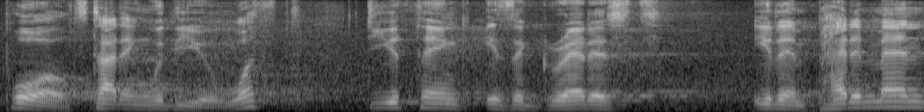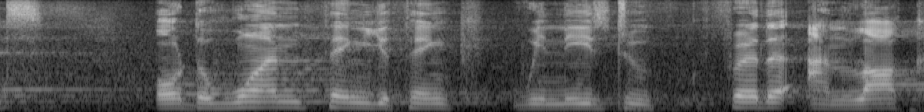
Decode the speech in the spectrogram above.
Paul, starting with you, what do you think is the greatest either impediment or the one thing you think we need to further unlock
